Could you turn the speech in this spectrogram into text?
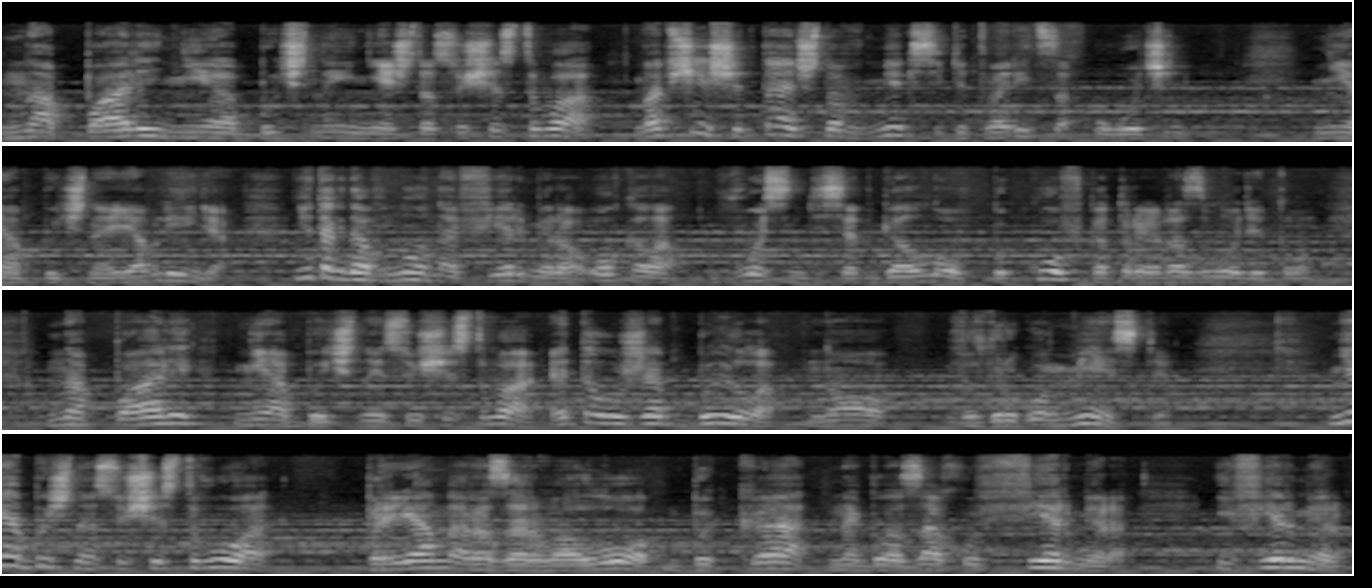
напали необычные нечто существа. Вообще считают, что в Мексике творится очень необычное явление. Не так давно на фермера около 80 голов быков, которые разводит он, напали необычные существа. Это уже было, но в другом месте. Необычное существо прям разорвало быка на глазах у фермера. И фермер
